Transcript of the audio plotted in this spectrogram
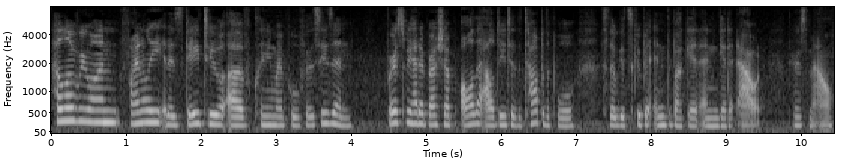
Hello, everyone. Finally, it is day two of cleaning my pool for the season. First, we had to brush up all the algae to the top of the pool so that we could scoop it into the bucket and get it out. There's Mal.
